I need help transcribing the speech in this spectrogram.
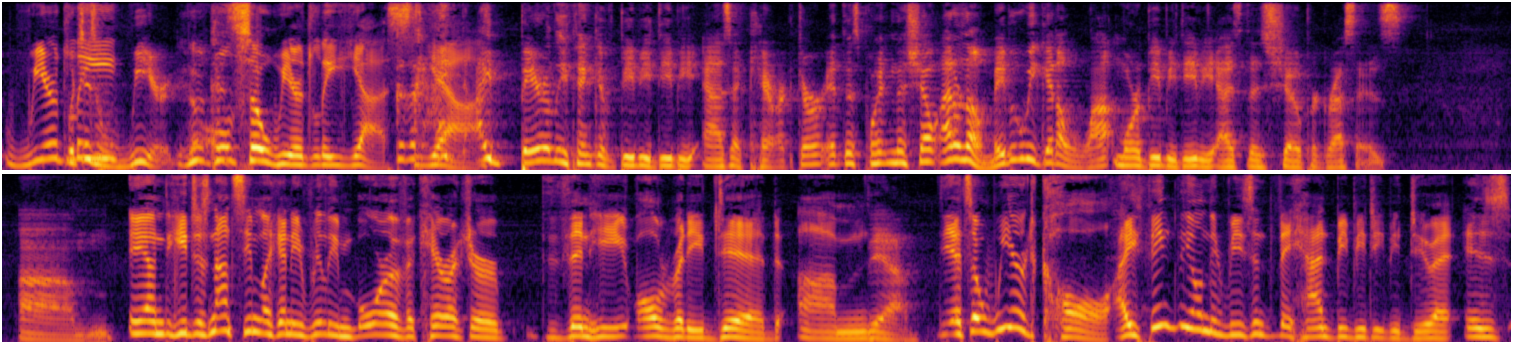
Weirdly, which is weird. Who- also weirdly, yes. like, yeah. I, I barely think of BBDB as a character at this point in the show. I don't know. Maybe we get a lot more BBDB as this show progresses. And he does not seem like any really more of a character than he already did. Um, Yeah. it's a weird call. I think the only reason that they had BBDB do it is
